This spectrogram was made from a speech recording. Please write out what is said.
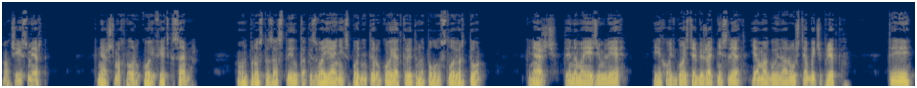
«Молчи и смерть». Княжич махнул рукой, и Федька замер. Он просто застыл, как изваяние, с поднятой рукой и открытым на полуслове ртом. «Княжич, ты на моей земле, и хоть гость обижать не след, я могу и нарушить обычаи предков. Ты...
